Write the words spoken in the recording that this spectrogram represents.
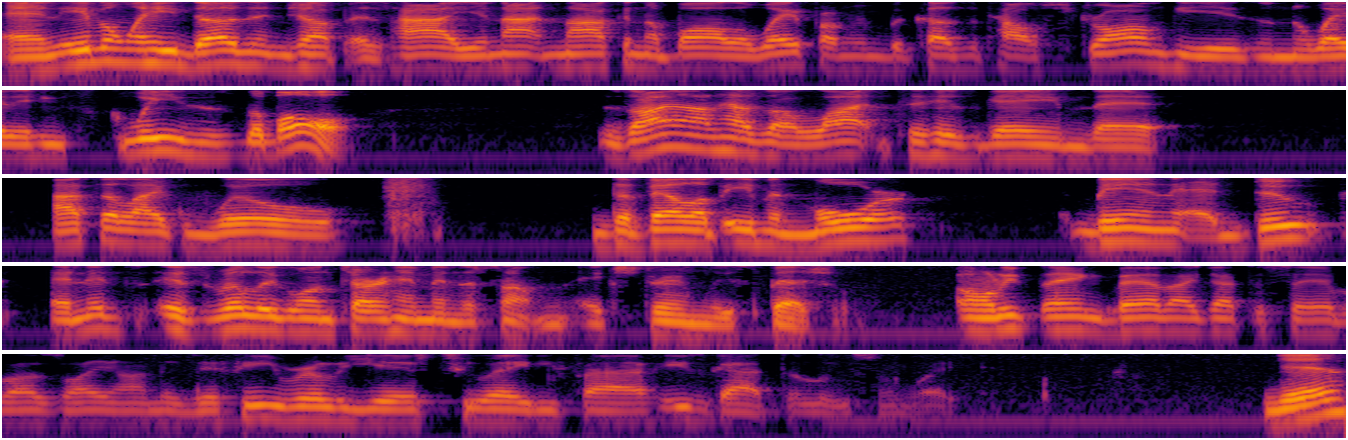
And even when he doesn't jump as high, you're not knocking the ball away from him because of how strong he is and the way that he squeezes the ball. Zion has a lot to his game that I feel like will develop even more being at Duke, and it's it's really going to turn him into something extremely special. Only thing bad I got to say about Zion is if he really is 285, he's got to lose some weight. Yeah,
